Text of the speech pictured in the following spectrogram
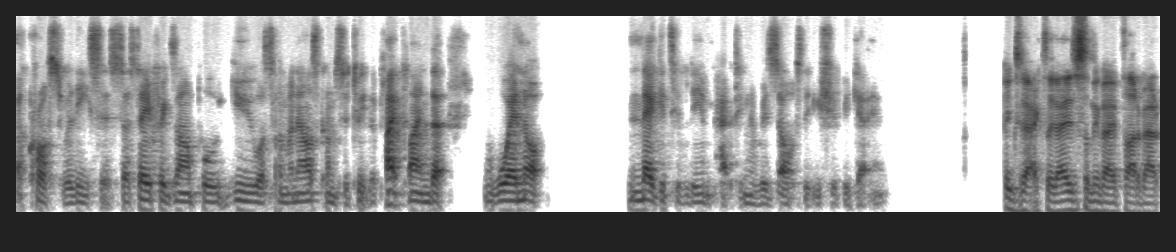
across releases? So say, for example, you or someone else comes to tweak the pipeline that we're not negatively impacting the results that you should be getting. Exactly. That is something that I've thought about.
